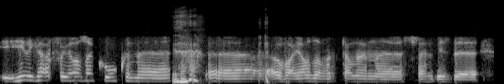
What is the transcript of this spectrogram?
heel graag voor jou zou koken, uh, ja? uh, of aan jou zou vertellen, uh, Sven, is de,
